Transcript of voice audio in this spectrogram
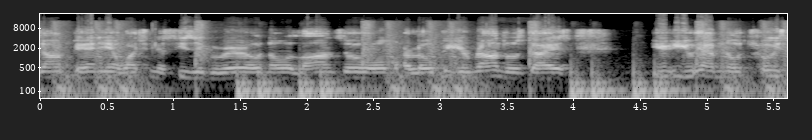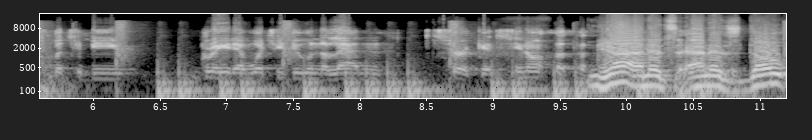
John Pena, watching a Cesar Guerrero, Noah Alonso, Omar Lopez, you're around those guys. You you have no choice but to be great at what you do in the Latin circuits. You know. Yeah, and it's and it's dope.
